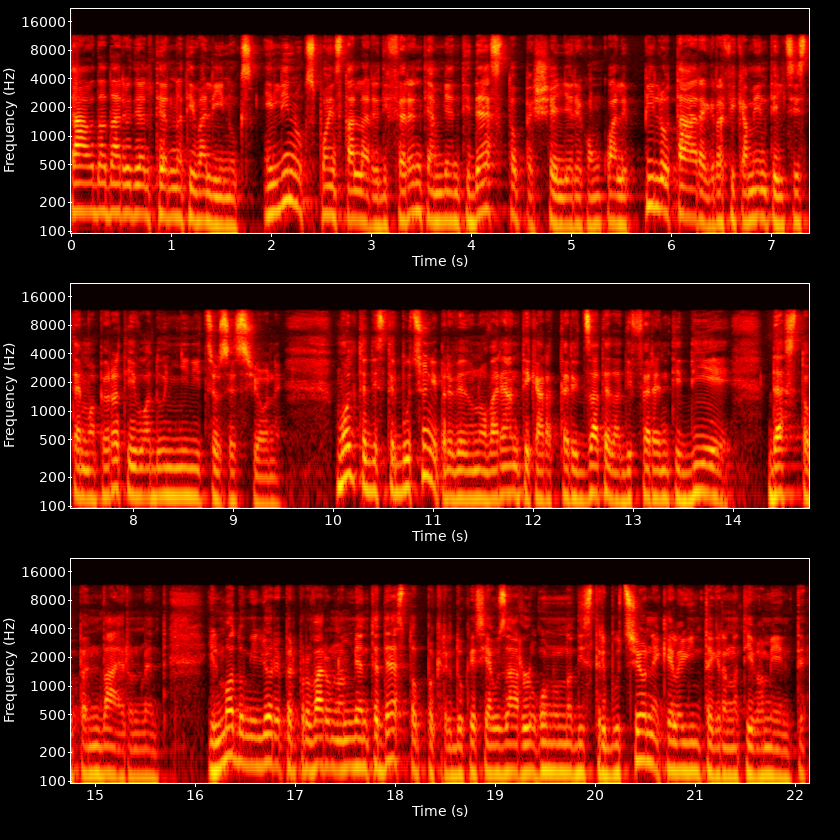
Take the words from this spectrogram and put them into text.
Ciao da Dario di Alternativa Linux. In Linux puoi installare differenti ambienti desktop e scegliere con quale pilotare graficamente il sistema operativo ad ogni inizio sessione. Molte distribuzioni prevedono varianti caratterizzate da differenti DE, Desktop Environment. Il modo migliore per provare un ambiente desktop credo che sia usarlo con una distribuzione che lo integra nativamente,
